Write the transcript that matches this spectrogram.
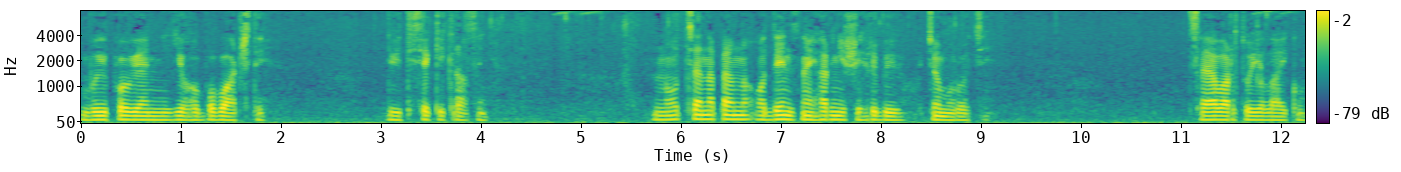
Ви повинні його побачити. Дивіться, який красень. Ну, це, напевно, один з найгарніших грибів в цьому році. Це вартує лайку.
